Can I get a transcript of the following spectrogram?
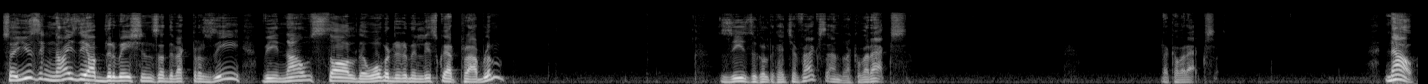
So using noisy observations of the vector z we now solve the overdetermined least square problem z is equal to h of x and recover x recover x. Now,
